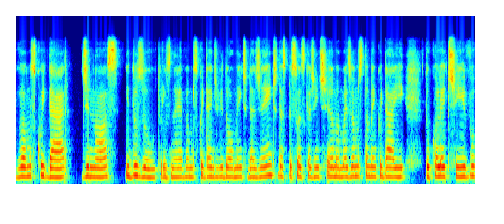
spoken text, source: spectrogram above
Vamos cuidar de nós e dos outros, né? Vamos cuidar individualmente da gente, das pessoas que a gente ama, mas vamos também cuidar aí do coletivo.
